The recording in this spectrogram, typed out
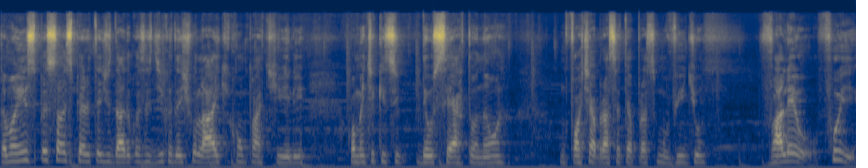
Então é isso, pessoal. Espero ter ajudado com essas dicas. Deixa o like, compartilhe, comente aqui se deu certo ou não. Um forte abraço, até o próximo vídeo. Valeu, fui!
